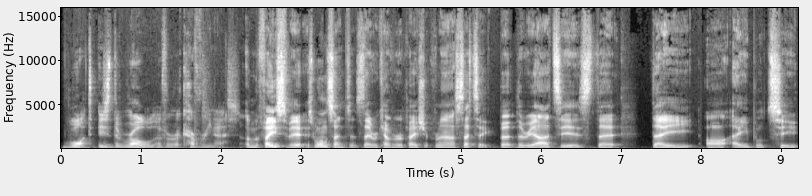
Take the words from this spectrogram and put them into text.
What is the role of a recovery nurse? on the face of it, it's one sentence they recover a patient from an anaesthetic, but the reality is that they are able to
